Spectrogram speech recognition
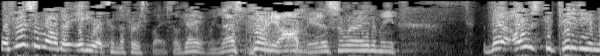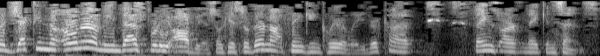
Well, first of all, they're idiots in the first place, okay? I mean, that's pretty obvious, right? I mean, their own stupidity in rejecting the owner, I mean, that's pretty obvious, okay? So they're not thinking clearly. They're kind of, things aren't making sense.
